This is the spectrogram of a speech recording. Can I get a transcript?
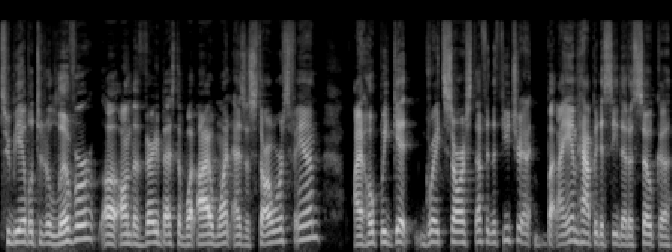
to be able to deliver uh, on the very best of what I want as a Star Wars fan. I hope we get great Star stuff in the future, but I am happy to see that Ahsoka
